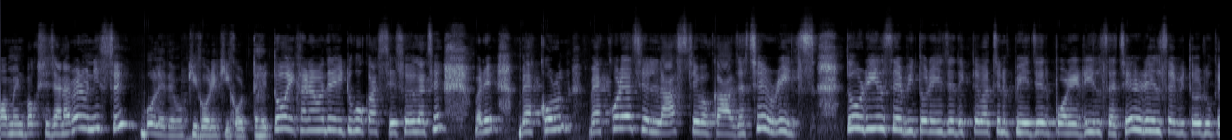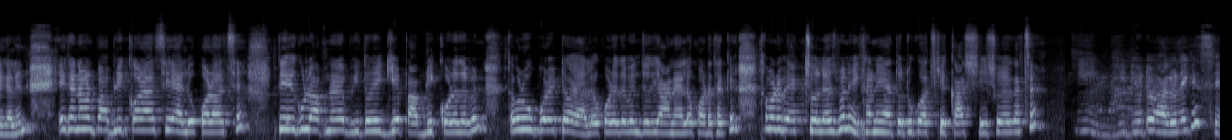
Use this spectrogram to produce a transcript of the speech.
কমেন্ট বক্সে জানাবেন। নিশ্চয়ই বলে দেবো কী করে, কী করতে হয়। তো এখানে আমাদের এইটুকু কাজ শেষ হয়ে গেছে। এবারে ব্যাক করুন। ব্যাক করে আছে লাস্ট এবং কাজ আছে রিলস তো রিলসের ভিতরে এই যে দেখতে পাচ্ছেন, পেজের পরে রিলস আছে রিলসের ভিতরে ঢুকে গেলেন। এখানে আমার পাবলিক করা আছে অ্যালো করা আছে। তো এগুলো আপনারা ভিতরে গিয়ে পাবলিক করে দেবেন। তারপর উপরেরটাও অ্যালো করে দেবেন, যদি আনঅ্যালো করা থাকে। তারপরে ব্যাক চলে আসবেন। এখানে এতটুকু আজকে কাজ শেষ হয়ে গেছে। কি, ভিডিওটা ভালো লেগেছে?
